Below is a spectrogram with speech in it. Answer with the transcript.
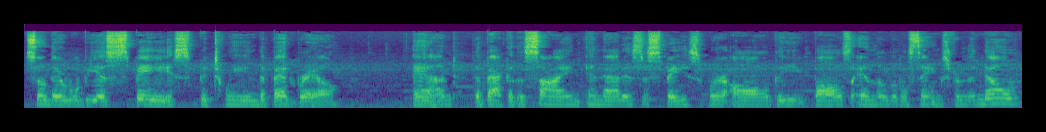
So there will be a space between the bed rail and the back of the sign, and that is the space where all the balls and the little sayings from the gnome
